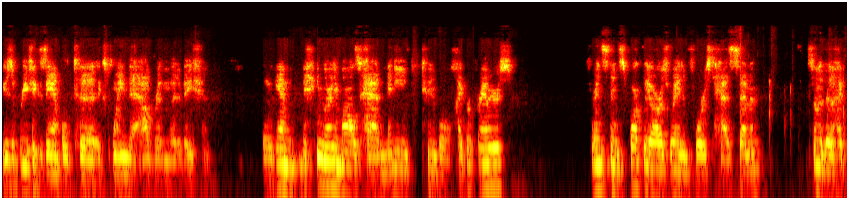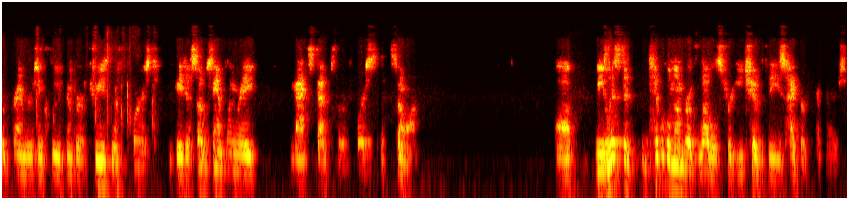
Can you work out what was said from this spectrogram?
Here's a brief example to explain the algorithm motivation. So again, machine learning models have many tunable hyperparameters. For instance, sparklyr's random forest has seven. Some of the hyperparameters include number of trees in the forest, data subsampling rate, max depth of the forest, and so on. Uh, we list a typical number of levels for each of these hyperparameters.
